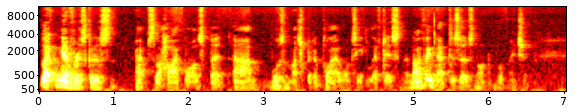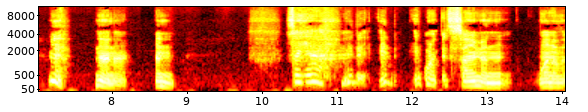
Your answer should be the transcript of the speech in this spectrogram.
like never as good as perhaps the hype was, but um, was a much better player once he left Essendon. I think that deserves an honourable mention. Yeah, No, no. And so yeah, it it it won't be the same. And one of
